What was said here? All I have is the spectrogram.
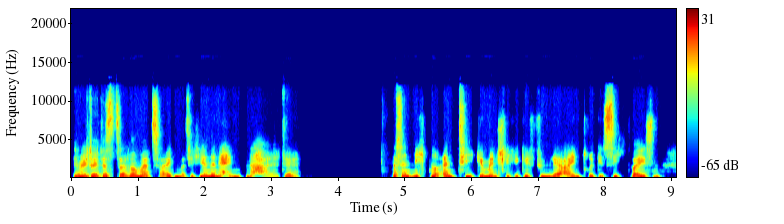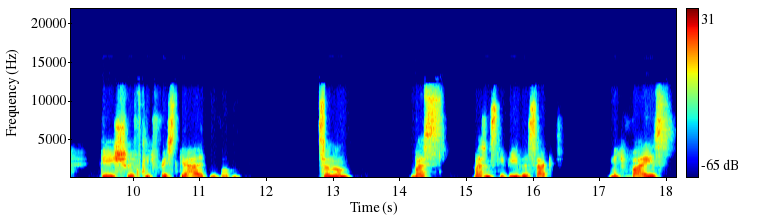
Ich möchte euch das jetzt einfach mal zeigen, was ich hier in den Händen halte. Das sind nicht nur antike menschliche Gefühle, Eindrücke, Sichtweisen, die schriftlich festgehalten wurden, sondern was, was uns die Bibel sagt, Und ich weiß,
